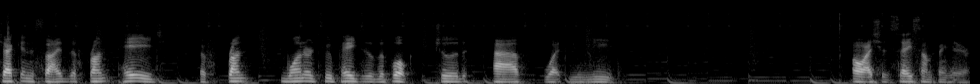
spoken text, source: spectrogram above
Check inside the front page. The front one or two pages of the book should have what you need. Oh, I should say something here.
